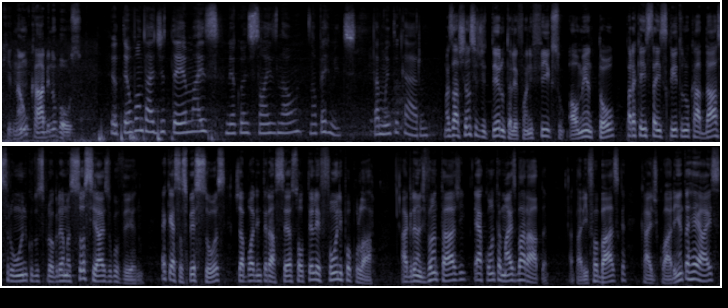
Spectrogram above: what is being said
que não cabe no bolso. Eu tenho vontade de ter, mas minhas condições não, não permitem. Está muito caro. Mas a chance de ter um telefone fixo aumentou para quem está inscrito no cadastro único dos programas sociais do governo. É que essas pessoas já podem ter acesso ao telefone popular. A grande vantagem é a conta mais barata. A tarifa básica cai de 40 reais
